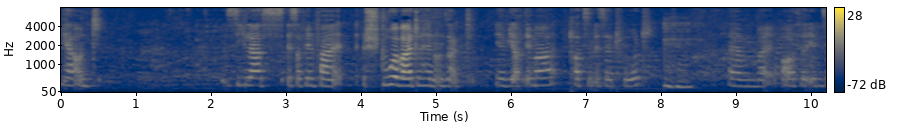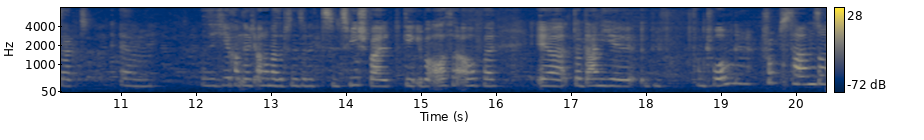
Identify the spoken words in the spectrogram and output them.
Ja, und Silas ist auf jeden Fall stur weiterhin und sagt, ja, wie auch immer, trotzdem ist er tot. Ähm, weil Arthur eben sagt, ähm, also hier kommt nämlich auch nochmal so ein bisschen so, eine, so ein Zwiespalt gegenüber Arthur auf, weil er Daniel irgendwie vom Turm geschubst haben soll.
